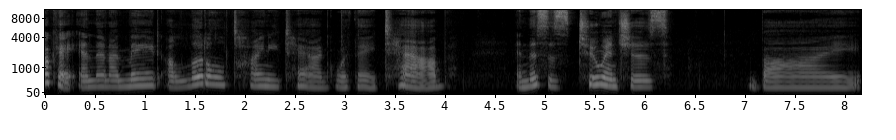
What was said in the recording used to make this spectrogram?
Okay, and then I made a little tiny tag with a tab, and this is two inches by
